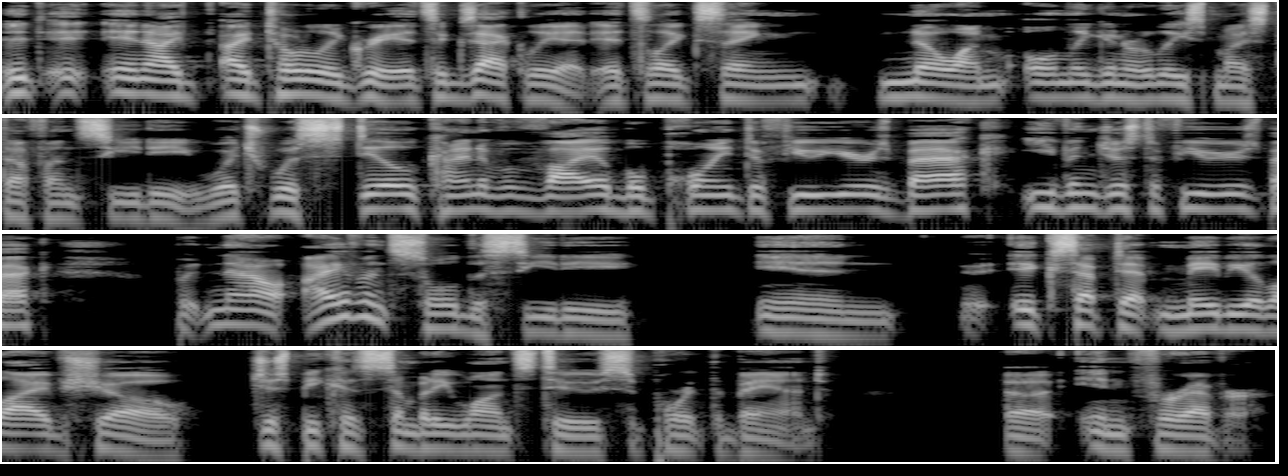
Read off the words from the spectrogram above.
It, it, and I, I totally agree. It's exactly it. It's like saying, no, I'm only going to release my stuff on CD, which was still kind of a viable point a few years back, even just a few years back. But now I haven't sold a CD in, except at maybe a live show, just because somebody wants to support the band, uh, in forever.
